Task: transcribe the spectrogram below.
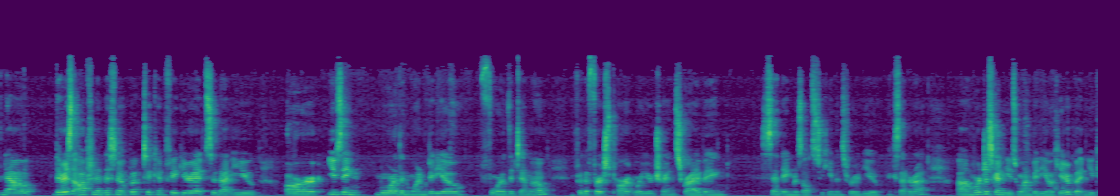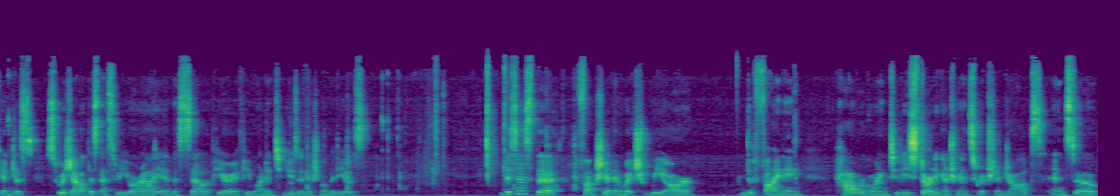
Now, there is an option in this notebook to configure it so that you are using more than one video for the demo for the first part where you're transcribing, sending results to humans for review, etc. Um, we're just going to use one video here, but you can just switch out this S3 URI and this cell up here if you wanted to use additional videos. This is the function in which we are defining how we're going to be starting our transcription jobs. And so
